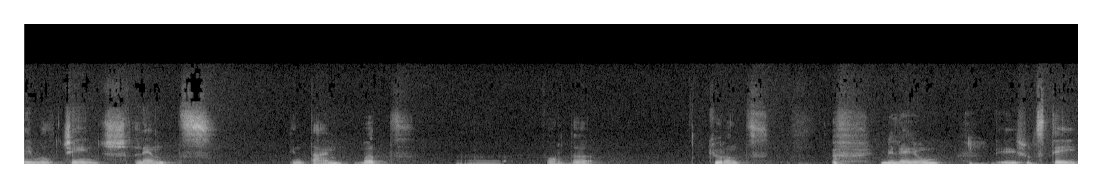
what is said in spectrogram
they will change lengths in time, but uh, for the current millennium, they should stay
